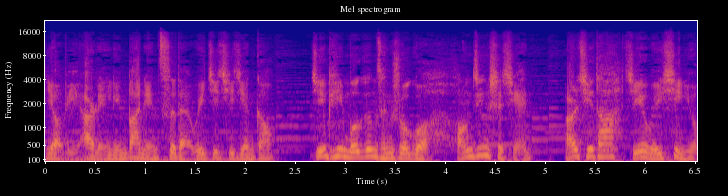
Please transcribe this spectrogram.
要比2008年次贷危机期间高。J.P. 摩根曾说过：“黄金是钱，而其他皆为信用。”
